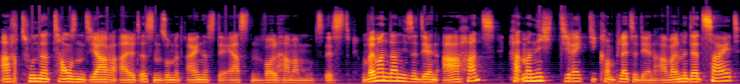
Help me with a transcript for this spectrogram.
800.000 Jahre alt ist und somit eines der ersten Wollhammermuts ist. Und wenn man dann diese DNA hat, hat man nicht direkt die komplette DNA, weil mit der Zeit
